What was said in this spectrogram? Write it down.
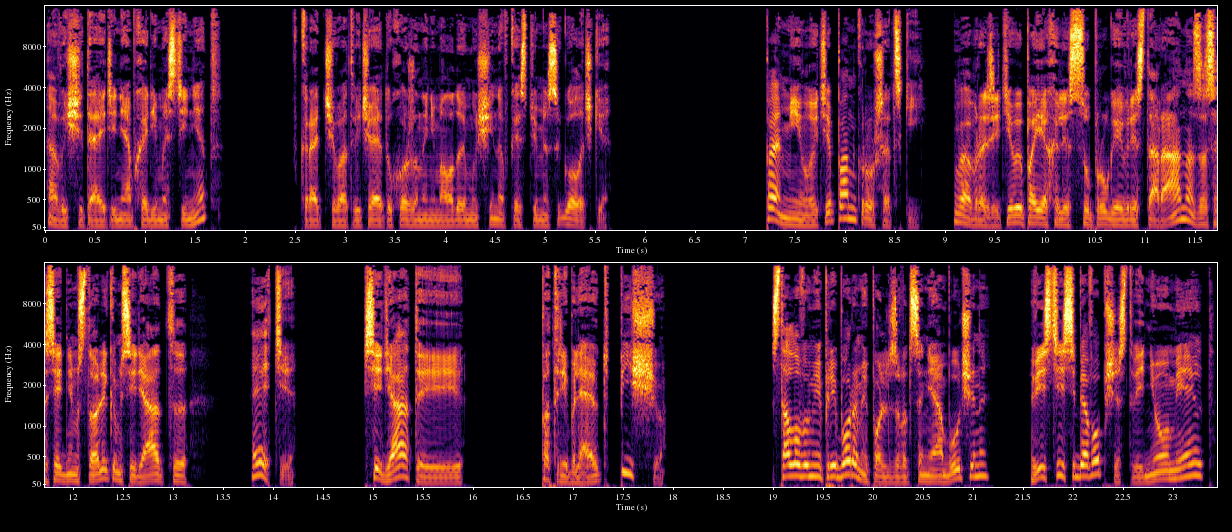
«А вы считаете, необходимости нет?» Вкратчиво отвечает ухоженный немолодой мужчина в костюме с иголочки. «Помилуйте, пан Крушецкий, вообразите, вы поехали с супругой в ресторан, а за соседним столиком сидят... эти. Сидят и... потребляют пищу. Столовыми приборами пользоваться не обучены, вести себя в обществе не умеют.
